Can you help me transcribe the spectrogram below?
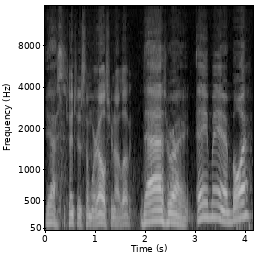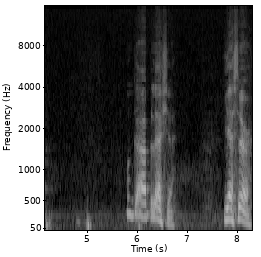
Yes. your attention is somewhere else, you're not loving. That's right. Amen, boy. Well, God bless you. Yes, sir.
